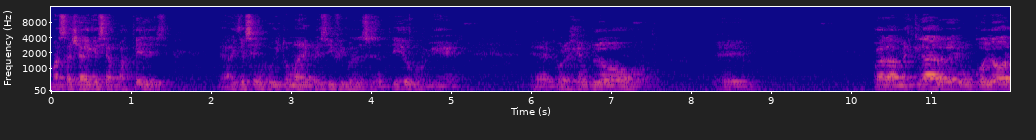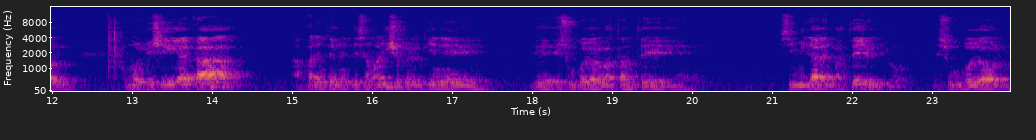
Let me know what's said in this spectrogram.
Más allá de que sean pasteles, hay que ser un poquito más específico en ese sentido porque, eh, por ejemplo, eh, para mezclar un color como el que llegué acá, aparentemente es amarillo, pero tiene, es un color bastante similar al pastel, digo, es un color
